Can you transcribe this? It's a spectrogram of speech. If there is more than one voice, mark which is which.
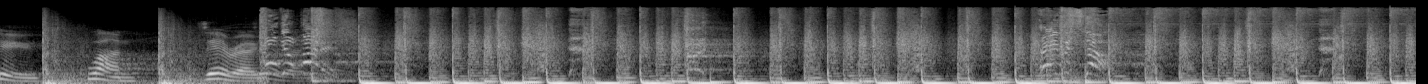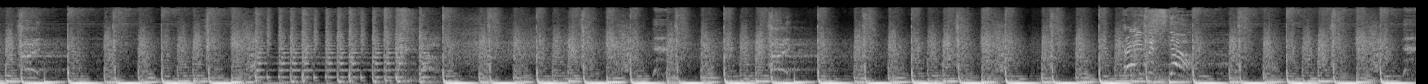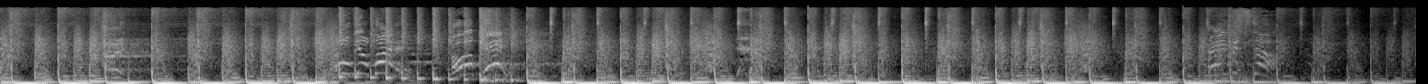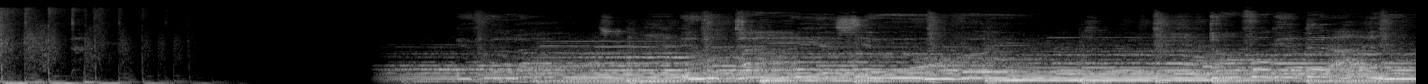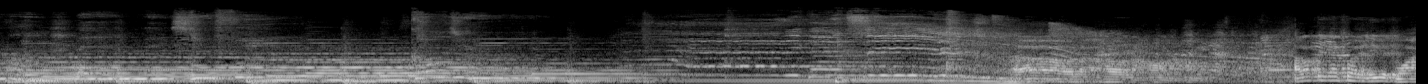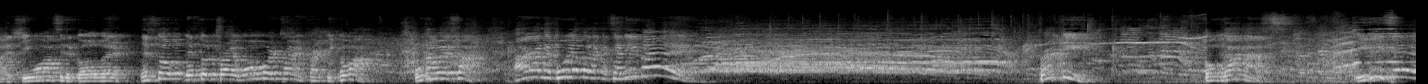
Speaker 1: two, one, zero.
Speaker 2: I
Speaker 3: think that's what Olivia wanted. She wants you to go over there. Let's go, let's go try one more time, Frankie. Come on. Una vez más. Háganle bulla para que se anime. Frankie. Con ganas. Y dice.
